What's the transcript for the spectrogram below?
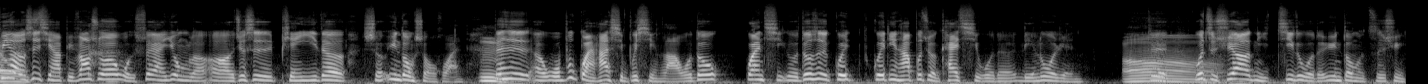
必要的事情啊，比方说，我虽然用了呃，就是便宜的手运动手环，但是呃，我不管它行不行啦，我都关起，我都是规规定他不准开启我的联络人。哦，对，我只需要你记录我的运动的资讯，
